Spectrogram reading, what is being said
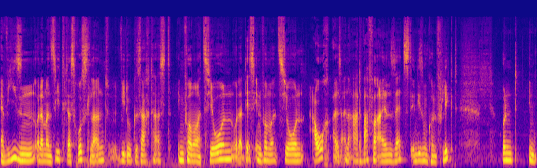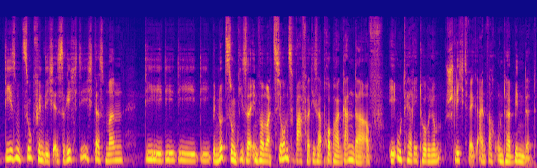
erwiesen oder man sieht, dass Russland, wie du gesagt hast, Information oder Desinformation auch als eine Art Waffe einsetzt in diesem Konflikt. Und in diesem Zug finde ich es richtig, dass man die, die, die, die Benutzung dieser Informationswaffe, dieser Propaganda auf EU-Territorium schlichtweg einfach unterbindet.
